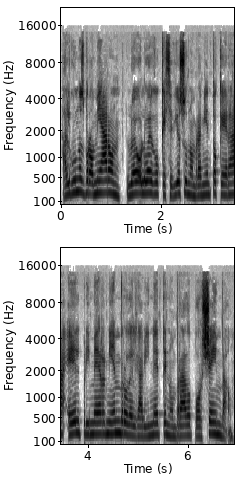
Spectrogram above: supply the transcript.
algunos bromearon luego luego que se dio su nombramiento que era el primer miembro del gabinete nombrado por Sheinbaum.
